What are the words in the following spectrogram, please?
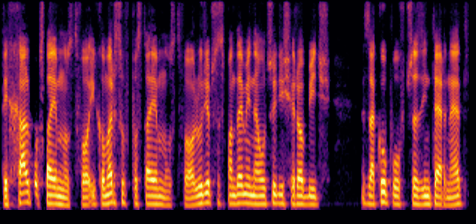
Tych hal powstaje mnóstwo, e-commerce'ów powstaje mnóstwo. Ludzie przez pandemię nauczyli się robić zakupów przez internet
